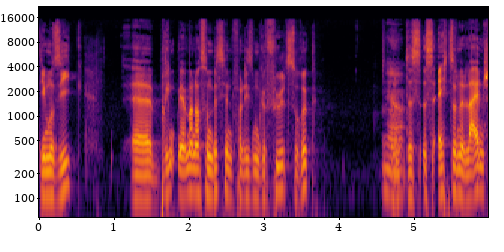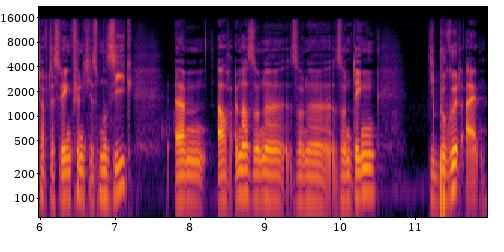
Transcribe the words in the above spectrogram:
die Musik äh, bringt mir immer noch so ein bisschen von diesem Gefühl zurück. Ja. Und das ist echt so eine Leidenschaft. Deswegen finde ich es Musik ähm, auch immer so eine so eine so ein Ding, die berührt einen.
